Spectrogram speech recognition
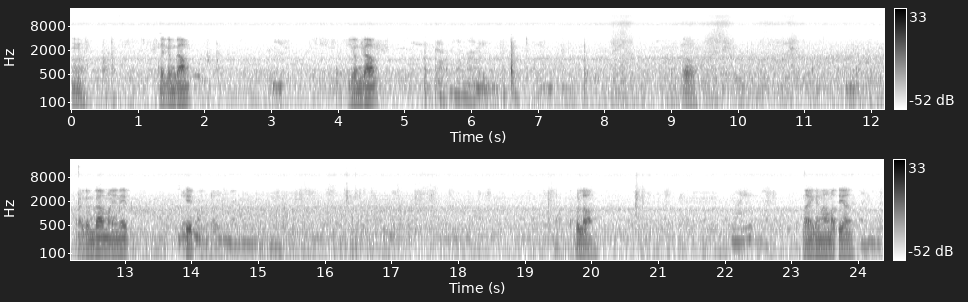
Hmm. Nagamgam? Gamgam? Kama naman. Oo. Nagamgam, mainit. Di Skip. man, di man. Kulang. Mayo man. Nahi ka na matiyan. Mayo man.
